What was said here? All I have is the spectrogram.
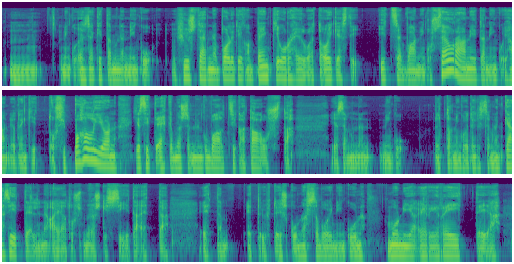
mm, niin kuin ensinnäkin tämmöinen niin kuin hysteerinen politiikan penkkiurheilu, että oikeasti itse vaan niin kuin seuraa niitä niin kuin ihan jotenkin tosi paljon. Ja sitten ehkä myös semmoinen niin valtsikatausta ja semmoinen niin kuin, nyt on niin kuin jotenkin semmoinen käsitteellinen ajatus myöskin siitä, että, että, että yhteiskunnassa voi niin kuin monia eri reittejä –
